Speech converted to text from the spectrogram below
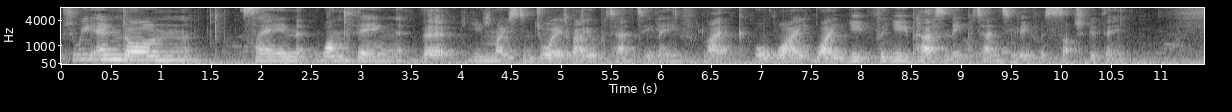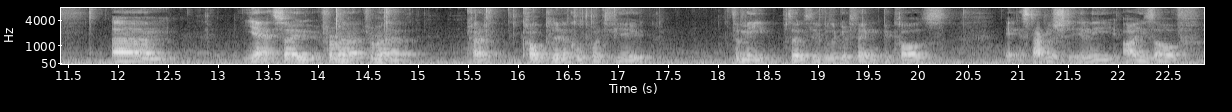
Shall we end on saying one thing that you most enjoyed about your paternity leave, like, or why why you for you personally paternity leave was such a good thing? Um, yeah, so from a from a kind of cold clinical point of view, for me, paternity leave was a good thing because it established in the eyes of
